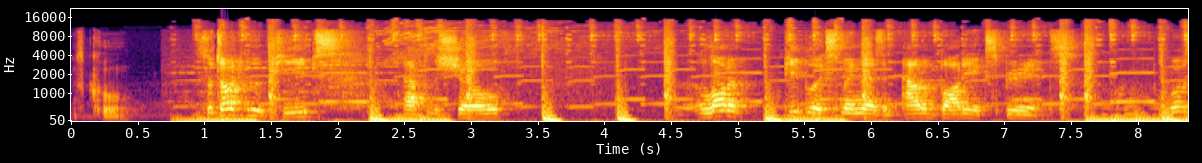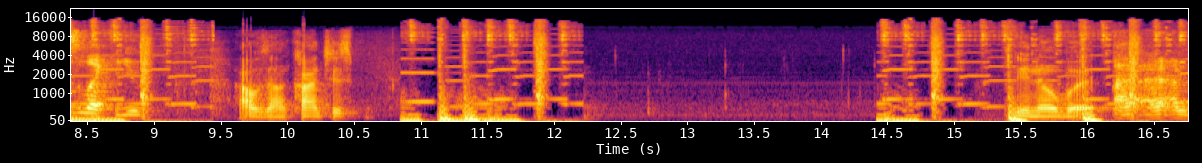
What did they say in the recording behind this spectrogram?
it's cool. So talk to the peeps after the show. A lot of people explain it as an out-of-body experience. What was it like for you? I was unconscious. You know, but I, I, I'm,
